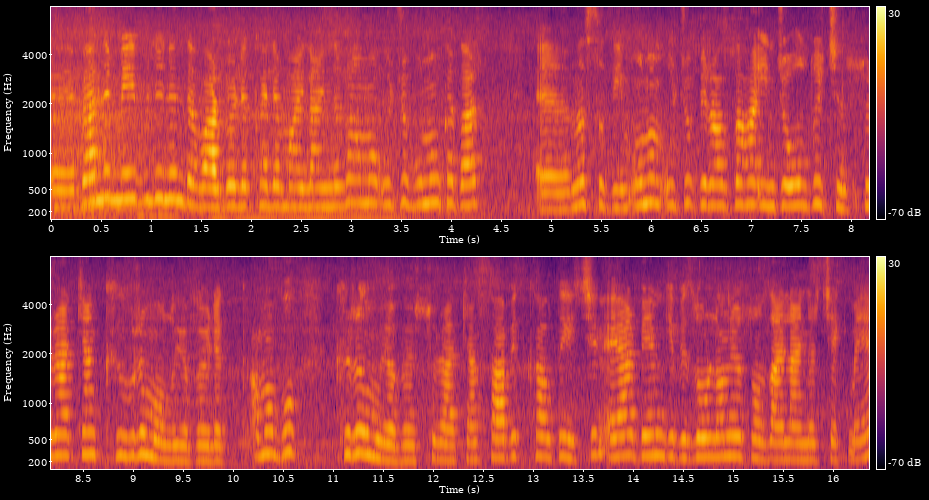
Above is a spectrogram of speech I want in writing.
Ee, ben de Maybelline'in de var böyle kalem eyeliner'ı ama ucu bunun kadar e, nasıl diyeyim onun ucu biraz daha ince olduğu için sürerken kıvrım oluyor böyle ama bu kırılmıyor böyle sürerken sabit kaldığı için eğer benim gibi zorlanıyorsanız eyeliner çekmeye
